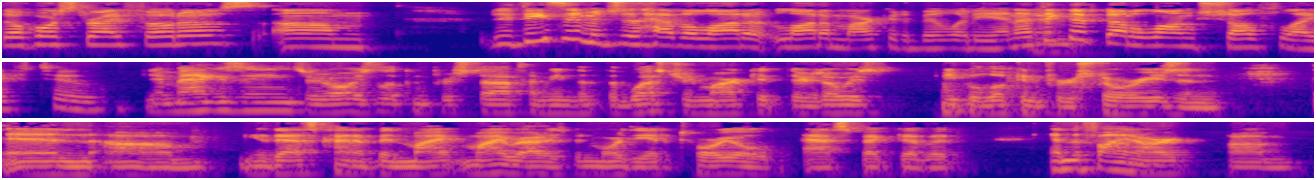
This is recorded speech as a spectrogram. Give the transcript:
the horse drive photos. Um, these images have a lot of lot of marketability, and I think they've got a long shelf life too. Yeah, magazines are always looking for stuff. I mean, the, the Western market, there's always people looking for stories, and and um, you know that's kind of been my my route has been more the editorial aspect of it and the fine art um,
